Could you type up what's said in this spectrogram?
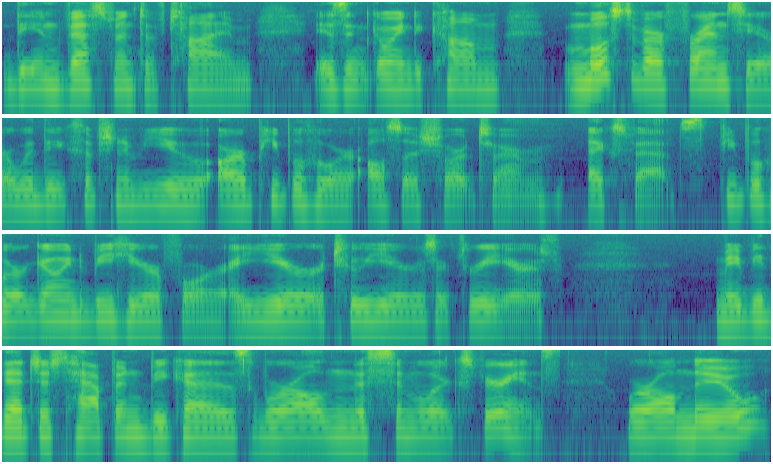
the investment of time isn't going to come. Most of our friends here, with the exception of you, are people who are also short term expats, people who are going to be here for a year or two years or three years. Maybe that just happened because we're all in this similar experience. We're all new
